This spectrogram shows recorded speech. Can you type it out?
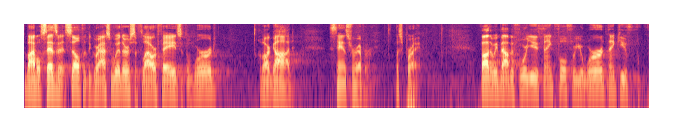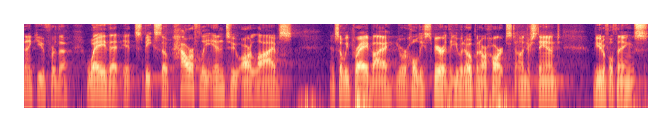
The Bible says of itself that the grass withers, the flower fades, that the word of our God stands forever. Let's pray. Father, we bow before you, thankful for your word. Thank you, thank you for the way that it speaks so powerfully into our lives. And so we pray by your Holy Spirit that you would open our hearts to understand beautiful things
